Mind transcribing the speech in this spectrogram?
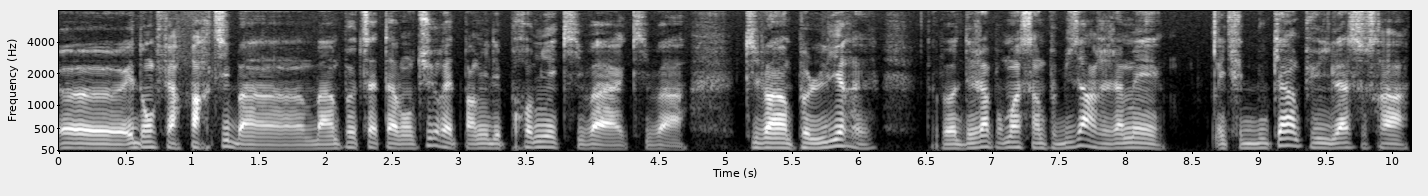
euh, et donc faire partie ben, ben, un peu de cette aventure, être parmi les premiers qui va, qui va, qui va un peu le lire. Déjà pour moi c'est un peu bizarre, j'ai jamais écrit de bouquin, puis là ce sera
